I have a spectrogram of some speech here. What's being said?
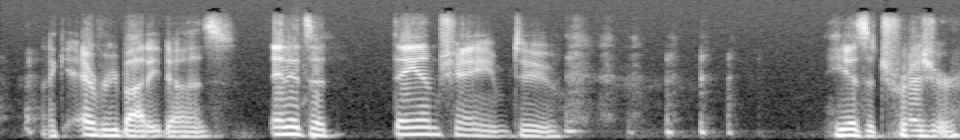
like everybody does. And it's a damn shame, too. He is a treasure.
